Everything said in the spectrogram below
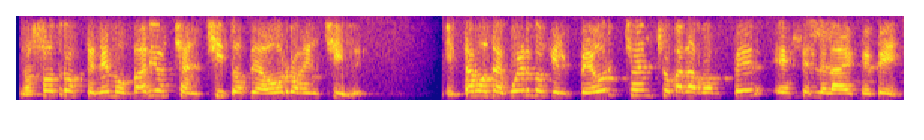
Nosotros tenemos varios chanchitos de ahorros en Chile y estamos de acuerdo que el peor chancho para romper es el de la AFP,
